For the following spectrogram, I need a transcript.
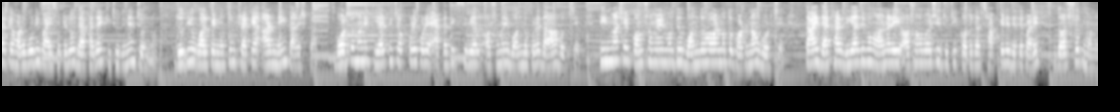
তাকে হরগৌরী বাইস হোটেলেও দেখা যায় কিছুদিনের জন্য। যদিও গল্পের নতুন ট্র্যাকে আর নেই তানিষ্কা। বর্তমানে টিআরপি চক্করে পড়ে একাধিক সিরিয়াল অসময়ে বন্ধ করে দেওয়া হচ্ছে। তিন মাসের কম সময়ের মধ্যেও বন্ধ হওয়ার মতো ঘটনাও ঘটছে। তাই দেখার রিয়াজ এবং অয়নার এই অসমবয়সী জুটি কতটা ছাপ পেলে যেতে পারে দর্শক মনে।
